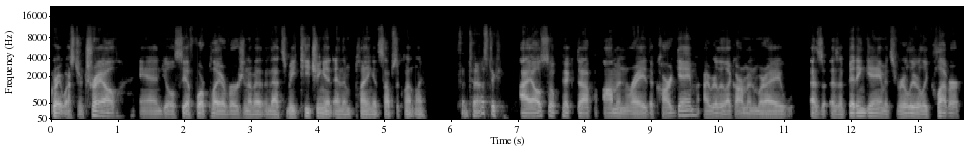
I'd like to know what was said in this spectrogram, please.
Great Western Trail, and you'll see a four player version of it. And that's me teaching it and then playing it subsequently. Fantastic. I also picked up Amun-Re, the card game. I really like Amun-Re as, as a bidding game. It's really, really clever.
